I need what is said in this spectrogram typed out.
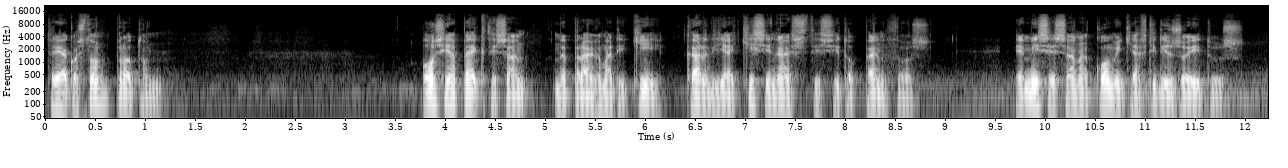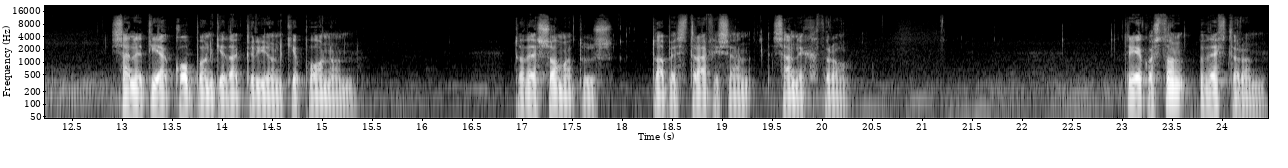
Τριακοστόν πρώτον. Όσοι απέκτησαν με πραγματική καρδιακή συνέστηση το πένθος, εμίσησαν ακόμη και αυτή τη ζωή τους, σαν αιτία κόπων και δακρύων και πόνων. Το δε σώμα τους το απεστράφησαν σαν εχθρό. Τριακοστόν δεύτερον.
